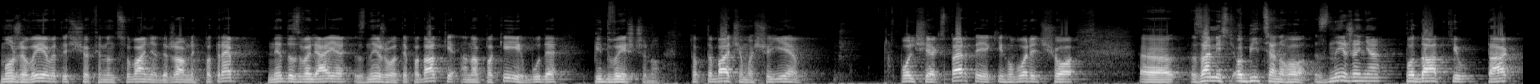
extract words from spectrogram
може виявитись, що фінансування державних потреб не дозволяє знижувати податки, а навпаки, їх буде підвищено. Тобто, бачимо, що є в Польщі експерти, які говорять, що е, замість обіцяного зниження податків, так,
